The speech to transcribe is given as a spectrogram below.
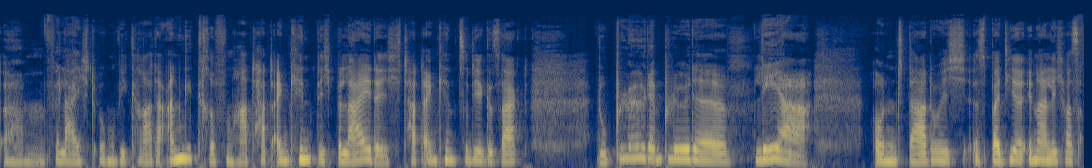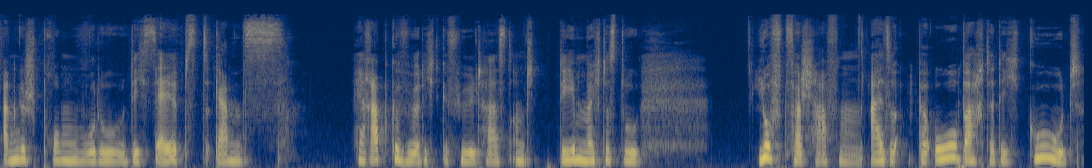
ähm, vielleicht irgendwie gerade angegriffen hat? Hat ein Kind dich beleidigt? Hat ein Kind zu dir gesagt, du blöde, blöde Lea? Und dadurch ist bei dir innerlich was angesprungen, wo du dich selbst ganz herabgewürdigt gefühlt hast und dem möchtest du Luft verschaffen. Also beobachte dich gut.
